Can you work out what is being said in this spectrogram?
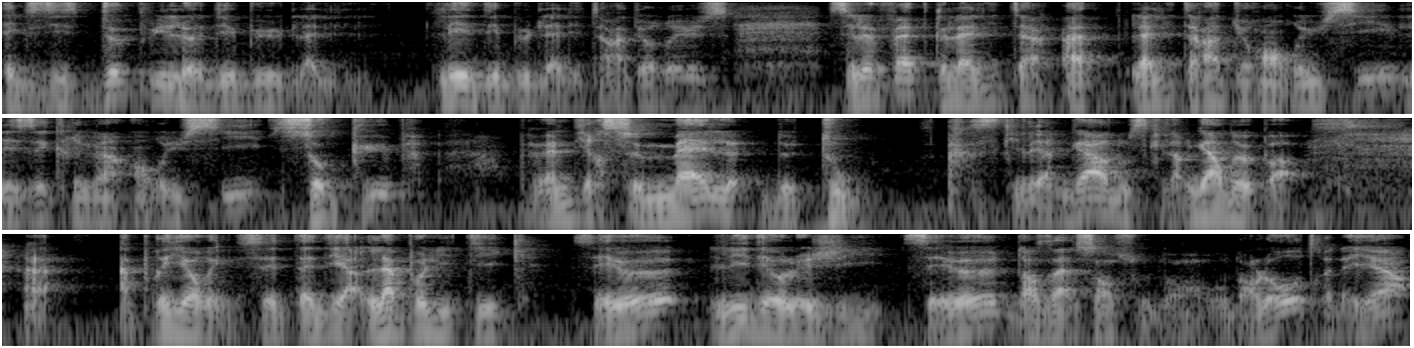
existe depuis le début de la, les débuts de la littérature russe, c'est le fait que la, la littérature en Russie, les écrivains en Russie s'occupent on peut même dire se mêlent de tout, ce qui les regarde ou ce qui ne les regarde pas. A priori, c'est-à-dire la politique, c'est eux, l'idéologie, c'est eux, dans un sens ou dans, l'autre d'ailleurs.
